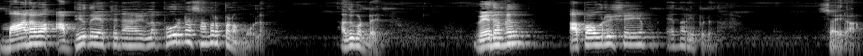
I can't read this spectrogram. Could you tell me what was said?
മാനവ അഭ്യുദയത്തിനായുള്ള പൂർണ സമർപ്പണം മൂലം. അതുകൊണ്ട് വേദങ്ങൾ അപൗരുഷേയം എന്നറിയപ്പെടുന്നു. സൈറാം.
